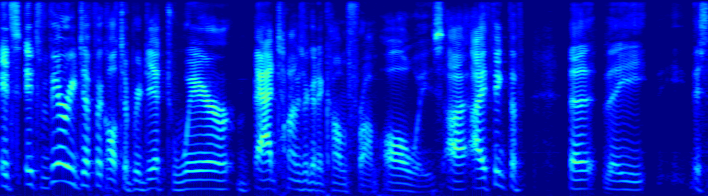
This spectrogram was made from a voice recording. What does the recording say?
it's it's very difficult to predict where bad times are going to come from. Always, I I think the the the this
